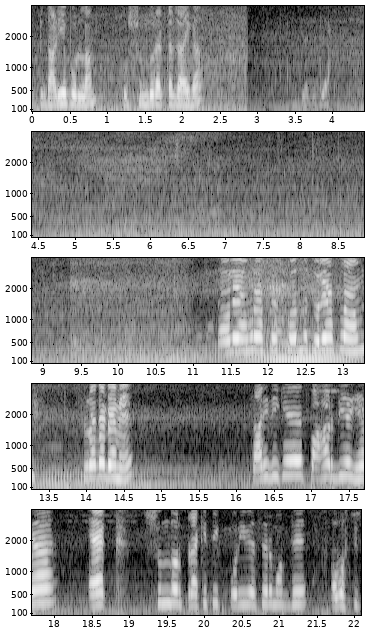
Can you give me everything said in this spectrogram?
একটু দাঁড়িয়ে পড়লাম, খুব সুন্দর একটা জায়গা। তাহলে আমরা শেষ পর্যন্ত চলে আসলাম সুরাদা ড্যামে। চারিদিকে পাহাড় দিয়ে ঘেরা এক সুন্দর প্রাকৃতিক পরিবেশের মধ্যে অবস্থিত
